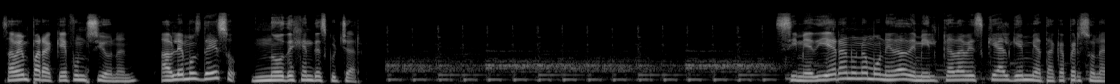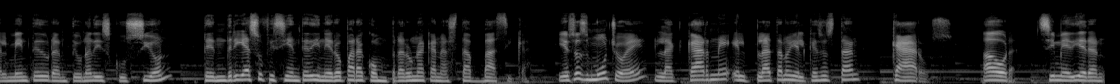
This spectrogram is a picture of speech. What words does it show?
¿Saben para qué funcionan? Hablemos de eso, no dejen de escuchar. Si me dieran una moneda de mil cada vez que alguien me ataca personalmente durante una discusión, tendría suficiente dinero para comprar una canasta básica. Y eso es mucho, ¿eh? La carne, el plátano y el queso están caros. Ahora, si me dieran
